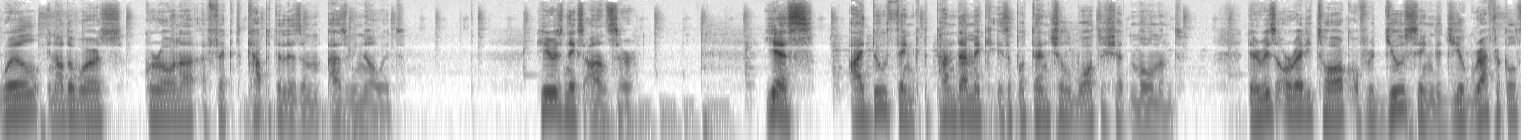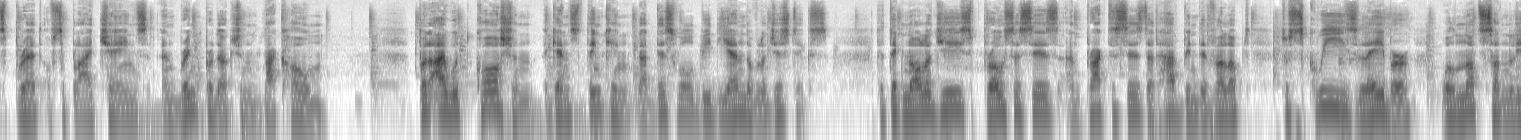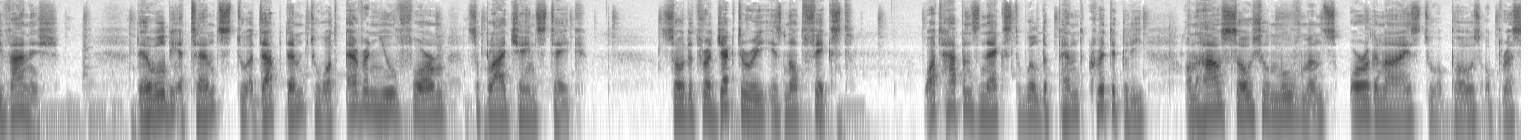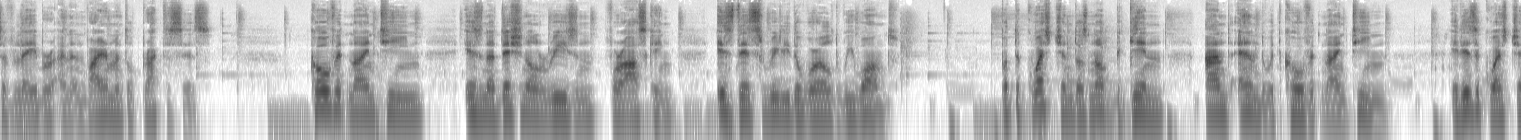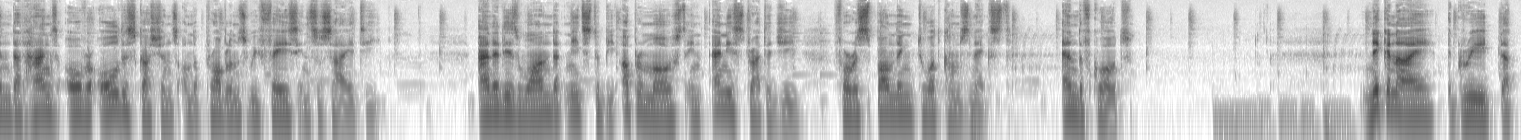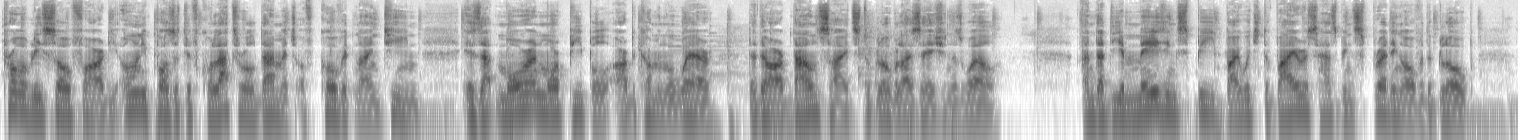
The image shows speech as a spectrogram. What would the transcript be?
Will, in other words, Corona affect capitalism as we know it? Here is Nick's answer. Yes, I do think the pandemic is a potential watershed moment. There is already talk of reducing the geographical spread of supply chains and bring production back home. But I would caution against thinking that this will be the end of logistics. The technologies, processes, and practices that have been developed to squeeze labor will not suddenly vanish. There will be attempts to adapt them to whatever new form supply chains take. So the trajectory is not fixed. What happens next will depend critically on how social movements organize to oppose oppressive labor and environmental practices. COVID 19 is an additional reason for asking is this really the world we want? But the question does not begin and end with COVID 19. It is a question that hangs over all discussions on the problems we face in society. And it is one that needs to be uppermost in any strategy for responding to what comes next. End of quote. Nick and I agreed that probably so far the only positive collateral damage of COVID 19 is that more and more people are becoming aware that there are downsides to globalization as well and that the amazing speed by which the virus has been spreading over the globe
